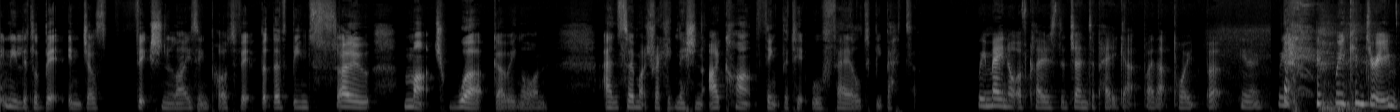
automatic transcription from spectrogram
tiny little bit in just fictionalizing part of it, but there's been so much work going on and so much recognition. I can't think that it will fail to be better. We may not have closed the gender pay gap by that point, but you know, we we can dream.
